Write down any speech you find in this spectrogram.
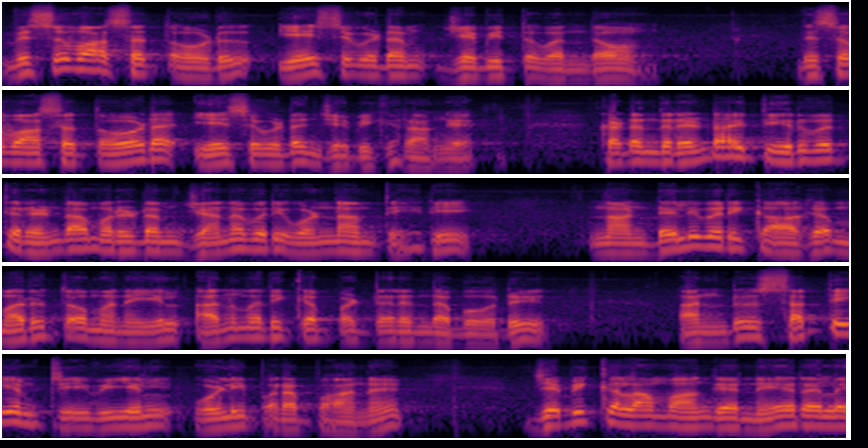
விசுவாசத்தோடு இயேசுவிடம் ஜெபித்து வந்தோம். விசுவாசத்தோடு இயேசுவிடம் ஜெபிக்கிறாங்க. கடந்த ரெண்டாயிரத்தி இருபத்தி ரெண்டாம் வருடம் ஜனவரி ஒன்றாம் தேதி நான் டெலிவரிக்காக மருத்துவமனையில் அனுமதிக்கப்பட்டிருந்த போது அன்று சத்தியம் டிவியில் ஒளிபரப்பான ஜெபிக்கலாம் வாங்க நேரலை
